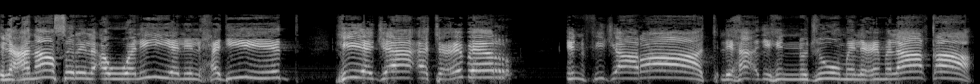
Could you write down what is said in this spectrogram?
العناصر الأولية للحديد هي جاءت عبر انفجارات لهذه النجوم العملاقة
